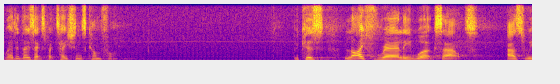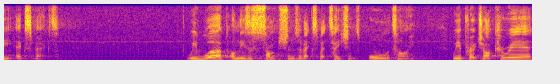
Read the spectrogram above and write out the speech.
where did those expectations come from? Because life rarely works out as we expect. We work on these assumptions of expectations all the time. We approach our career,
